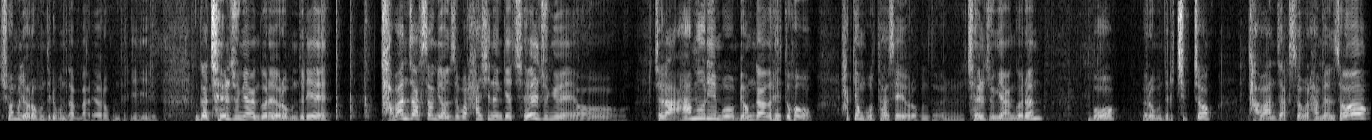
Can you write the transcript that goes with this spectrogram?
시험은 여러분들이 본단 말이에요, 여러분들이. 그러니까 제일 중요한 거는 여러분들이 답안 작성 연습을 하시는 게 제일 중요해요. 제가 아무리 뭐 명강을 해도 합격 못 하세요, 여러분들. 제일 중요한 거는 뭐 여러분들이 직접 답안 작성을 하면서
